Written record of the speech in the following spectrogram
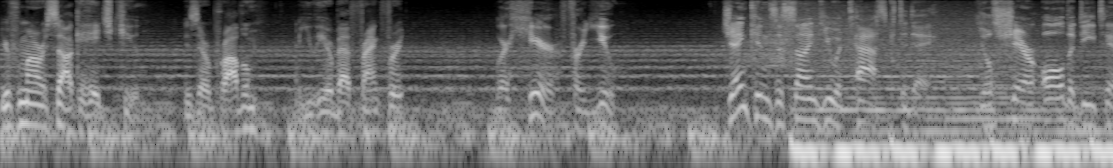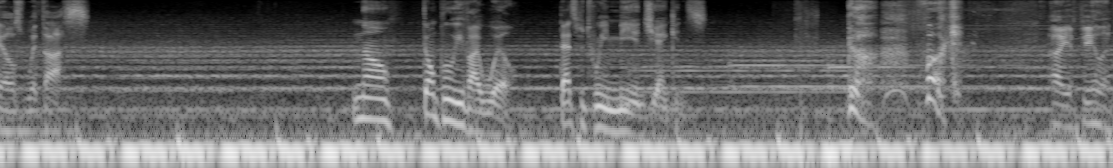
You're from Arasaka HQ. Is there a problem? Are you here about Frankfurt? We're here for you. Jenkins assigned you a task today. You'll share all the details with us. No, don't believe I will. That's between me and Jenkins. Ugh, fuck! How you feeling?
